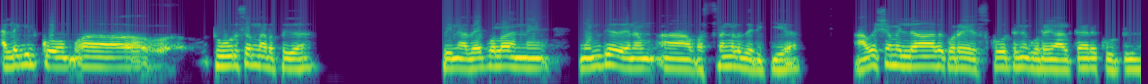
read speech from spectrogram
അല്ലെങ്കിൽ ടൂറിസം നടത്തുക. പിന്നെ അതേപോലെ തന്നെ മുന്തിയ ദിനം വസ്ത്രങ്ങൾ ധരിക്കുക. ആവശ്യമില്ലാതെ കുറേ എസ്കോർട്ടിന് കുറേ ആൾക്കാരെ കൂട്ടുക.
